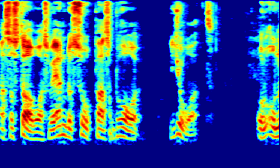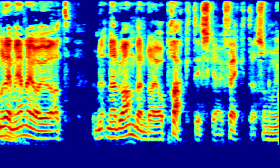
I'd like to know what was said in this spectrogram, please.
alltså Star Wars var ändå så pass bra gjort. Och, och med det menar jag ju att när du använder dig av praktiska effekter som de Ja.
